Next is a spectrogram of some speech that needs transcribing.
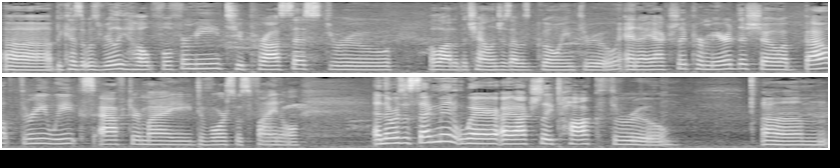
uh, because it was really helpful for me to process through a lot of the challenges I was going through. And I actually premiered the show about three weeks after my divorce was final. And there was a segment where I actually talk through um,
